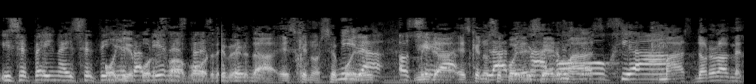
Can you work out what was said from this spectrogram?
y se peina y se tiñe Oye, por también está favor, de estupendo. verdad, es que no se puede. Mira, o sea, mira, es que no se puede ser más, demagogia- más. No, no, la-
